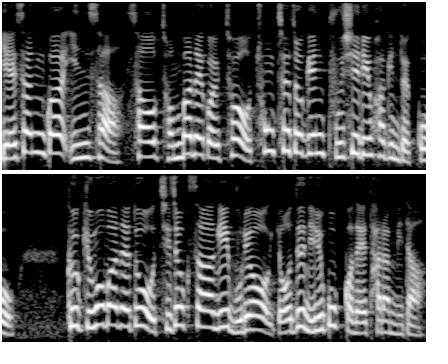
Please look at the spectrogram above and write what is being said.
예산과 인사, 사업 전반에 걸쳐 총체적인 부실이 확인됐고 그 규모만 해도 지적사항이 무려 87건에 달합니다.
